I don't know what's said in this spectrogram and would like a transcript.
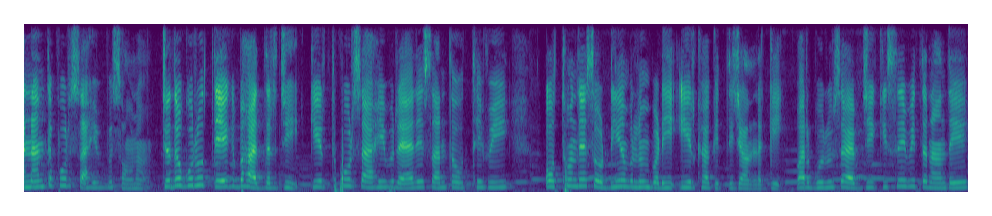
ਅਨੰਦਪੁਰ ਸਾਹਿਬ ਵਸਾਉਣਾ। ਜਦੋਂ ਗੁਰੂ ਤੇਗ ਬਹਾਦਰ ਜੀ ਕੀਰਤਪੁਰ ਸਾਹਿਬ ਰਹਿ ਰਹੇ ਸਨ ਤਾਂ ਉੱਥੇ ਵੀ ਉੱਥੋਂ ਦੇ ਸੋਢੀਆਂ ਵੱਲੋਂ ਬੜੀ ਈਰਖਾ ਕੀਤੀ ਜਾਣ ਲੱਗੀ। ਪਰ ਗੁਰੂ ਸਾਹਿਬ ਜੀ ਕਿਸੇ ਵੀ ਤਰ੍ਹਾਂ ਦੇ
